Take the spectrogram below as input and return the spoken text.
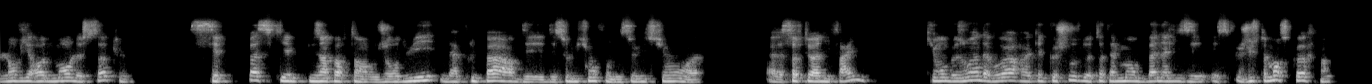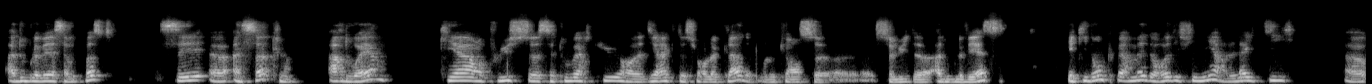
l'environnement, le, socle, c'est pas ce qui est le plus important. Aujourd'hui, la plupart des, solutions sont des solutions euh, euh, software defined qui ont besoin d'avoir quelque chose de totalement banalisé. Et justement, ce qu'offre AWS Outpost, c'est euh, un socle hardware qui a en plus cette ouverture directe sur le cloud, en l'occurrence celui de AWS, et qui donc permet de redéfinir l'IT euh,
